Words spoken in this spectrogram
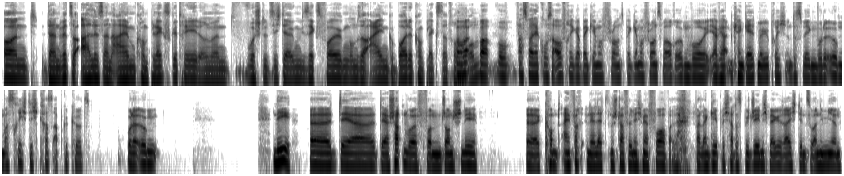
Und dann wird so alles an einem Komplex gedreht und man wurschtelt sich da irgendwie sechs Folgen um so einen Gebäudekomplex da drum Aber, herum. aber was war der große Aufreger bei Game of Thrones? Bei Game of Thrones war auch irgendwo, ja, wir hatten kein Geld mehr übrig und deswegen wurde irgendwas richtig krass abgekürzt. Oder irgend. Nee, äh, der, der Schattenwolf von John Schnee äh, kommt einfach in der letzten Staffel nicht mehr vor, weil, weil angeblich hat das Budget nicht mehr gereicht, den zu animieren.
